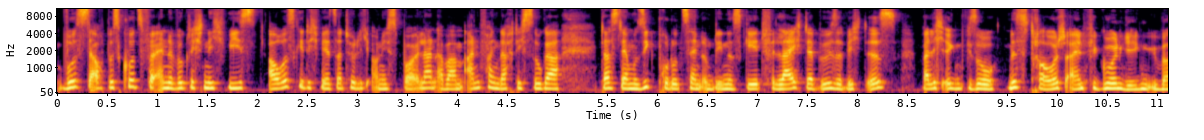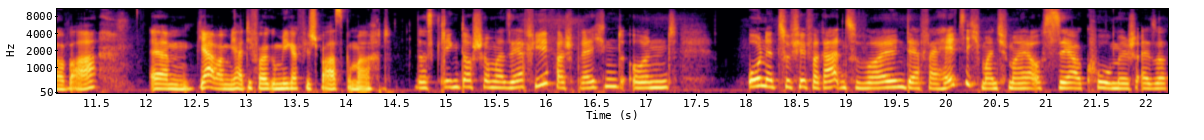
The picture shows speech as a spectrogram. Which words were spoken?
wusste auch bis kurz vor Ende wirklich nicht, wie es ausgeht. Ich will jetzt natürlich auch nicht spoilern, aber am Anfang dachte ich sogar, dass der Musikproduzent, um den es geht, vielleicht der Bösewicht ist, weil ich irgendwie so misstrauisch allen Figuren gegenüber war. Ähm, ja, aber mir hat die Folge mega viel Spaß gemacht. Das klingt doch schon mal sehr vielversprechend und ohne zu viel verraten zu wollen, der verhält sich manchmal auch sehr komisch. Also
